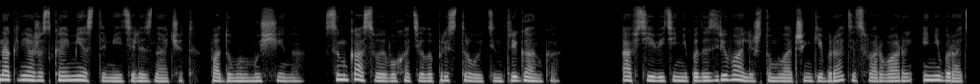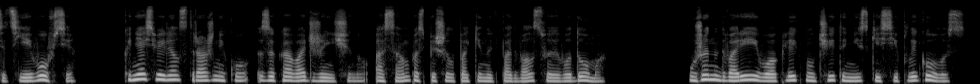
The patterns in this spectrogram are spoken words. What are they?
«На княжеское место метили, значит», — подумал мужчина. Сынка своего хотела пристроить интриганка. А все ведь и не подозревали, что младшенький братец Варвары и не братец ей вовсе. Князь велел стражнику заковать женщину, а сам поспешил покинуть подвал своего дома. Уже на дворе его окликнул чей-то низкий сиплый голос,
